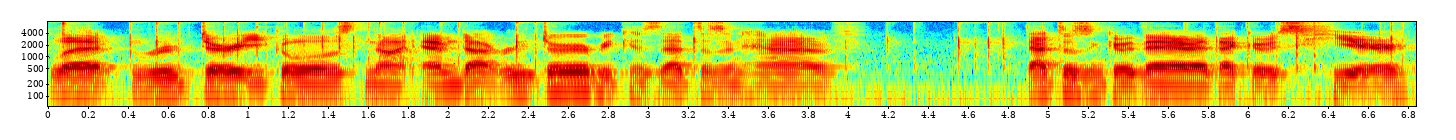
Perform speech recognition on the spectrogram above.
Let root dir equals not m dot root dir because that doesn't have, that doesn't go there, that goes here.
